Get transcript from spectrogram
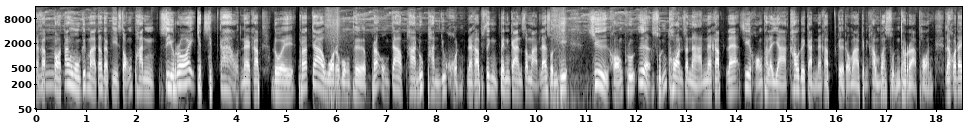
นะครับก่อตั้งวงขึ้นมาตั้งแต่ปี 2479 นะครับ โดยพระเจ้าวรวงศ์เธอ พระองค์เจ้าพานุพันธ์ยุคนนะครับ ซึ่งเป็นการสมัครและสนธิ ชื่อของครูเอื้อสุนทรสนานนะครับ และชื่อของภรรยาเข้าด้วยกันนะครับ เกิดออกมาเป็นคำว่าสุนทราพรแล้วก็ได้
